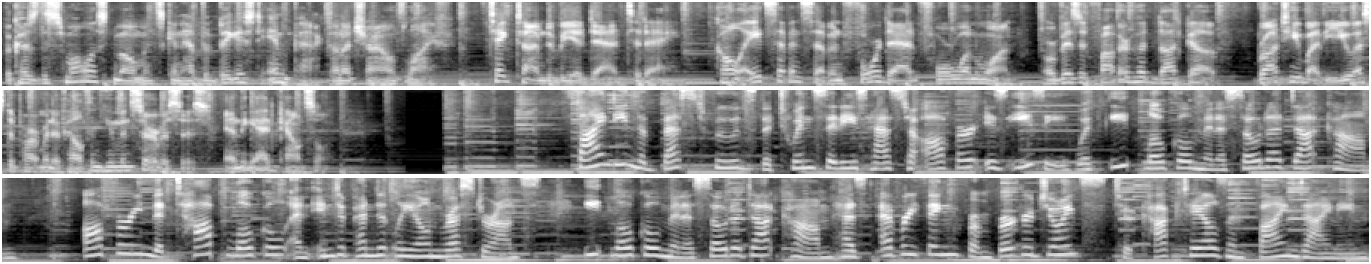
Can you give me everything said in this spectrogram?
because the smallest moments can have the biggest impact on a child's life. Take time to be a dad today. Call 877-4DAD-411 or visit fatherhood.gov. Brought to you by the U.S. Department of Health and Human Services and the Ad Council. Finding the best foods the Twin Cities has to offer is easy with eatlocalminnesota.com. Offering the top local and independently owned restaurants, eatlocalminnesota.com has everything from burger joints to cocktails and fine dining.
